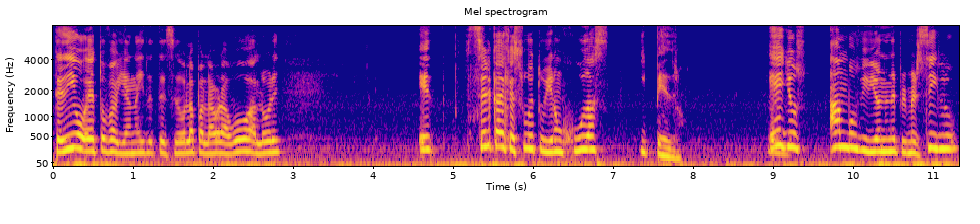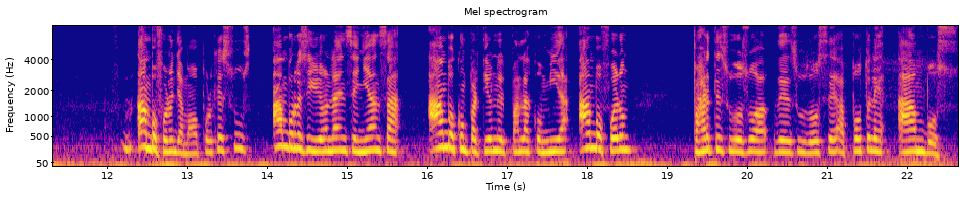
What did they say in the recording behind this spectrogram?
Te digo esto, Fabiana, y te cedo la palabra a vos, a Lore. Eh, cerca de Jesús estuvieron Judas y Pedro. Ellos ambos vivieron en el primer siglo, ambos fueron llamados por Jesús, ambos recibieron la enseñanza, ambos compartieron el pan, la comida, ambos fueron parte de sus, de sus doce apóstoles, ambos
